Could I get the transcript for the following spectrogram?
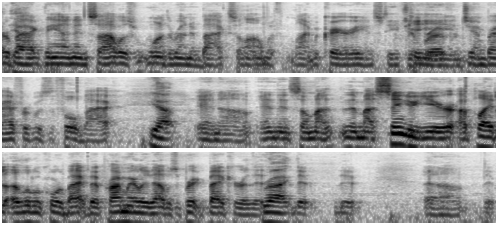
quarterback then, and so I was one of the running backs along with Mike McCrary and Steve Jim Key Bradford. and Jim Bradford was the fullback. yeah, And uh, and then so my then my senior year I played a little quarterback, but primarily that was Brick Baker that Right. that that, uh, that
